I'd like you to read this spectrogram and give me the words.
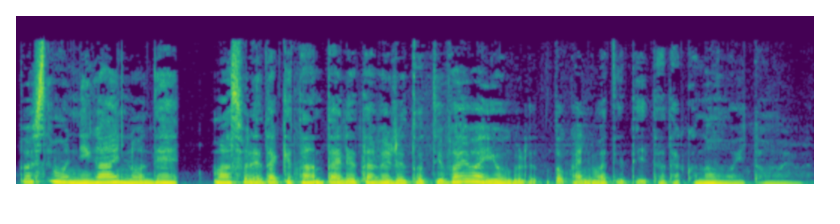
どうしても苦いので、まあそれだけ単体で食べるとっていう場合はヨーグルトとかに混ぜていただくのもいいと思います。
